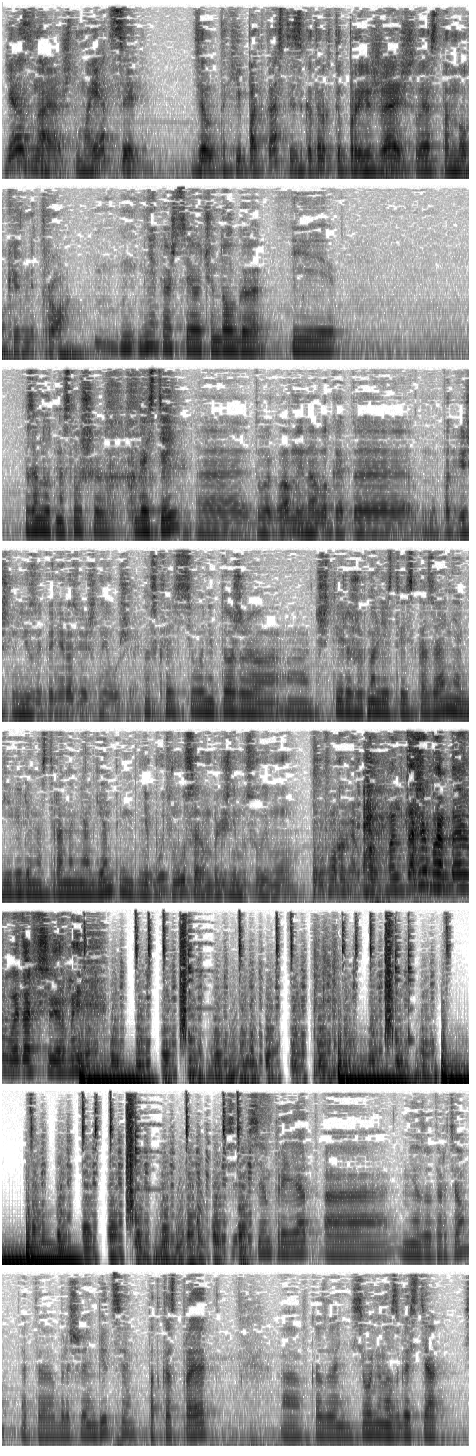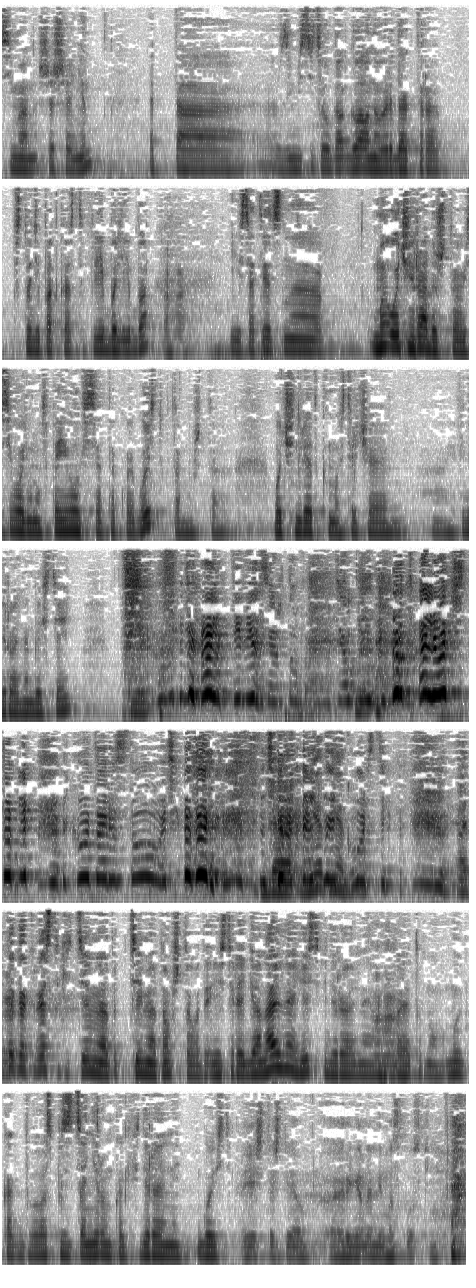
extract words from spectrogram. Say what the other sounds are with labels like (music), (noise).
Я знаю, что моя цель делать такие подкасты, из-за которых ты проезжаешь свои остановки в метро. Мне кажется, я очень долго и занудно слушаю гостей. Э, Твой главный навык – это подвешенный язык, а не развешенные уши. У нас, кстати, сегодня тоже а, четыре журналиста из Казани объявили иностранными агентами. Не будь мусором ближнему своему. Монтаж, монтаж будет обширный. Всем привет, а, меня зовут Артем, это «Большие амбиции», подкаст-проект а, в Казани. Сегодня у нас в гостях Семен Шишенин, это заместитель главного редактора студии подкастов «Либо-либо». Ага. И, соответственно, мы очень рады, что сегодня у нас появился такой гость, потому что очень редко мы встречаем а, федеральных гостей. Федеральный певец, я что, полетел вертолет, что ли? Кого-то арестовывать? (laughs) Да, нет, Федеральные нет. гости. Это как раз-таки к теме, о том, что вот есть региональная, есть федеральная, Ага. поэтому мы как бы вас позиционируем как федеральный гость. Я считаю, что я региональный московский. (laughs)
